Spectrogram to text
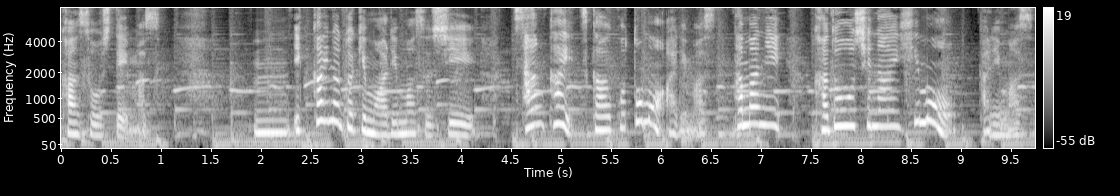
乾燥していますうん1回の時もありますし3回使うこともあります。たまに稼働しない日もあります。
